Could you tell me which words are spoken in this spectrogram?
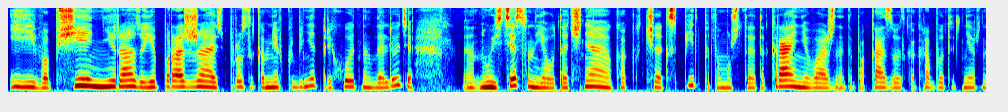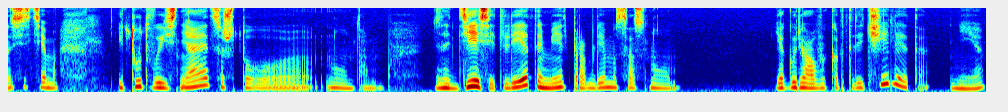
И вообще ни разу, я поражаюсь, просто ко мне в кабинет приходят иногда люди, э, ну, естественно, я уточняю, как человек спит, потому что это крайне важно, это показывает, как работает нервная система. И тут выясняется, что, ну, там, не знаю, 10 лет имеет проблемы со сном. Я говорю, а вы как-то лечили это? Нет.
